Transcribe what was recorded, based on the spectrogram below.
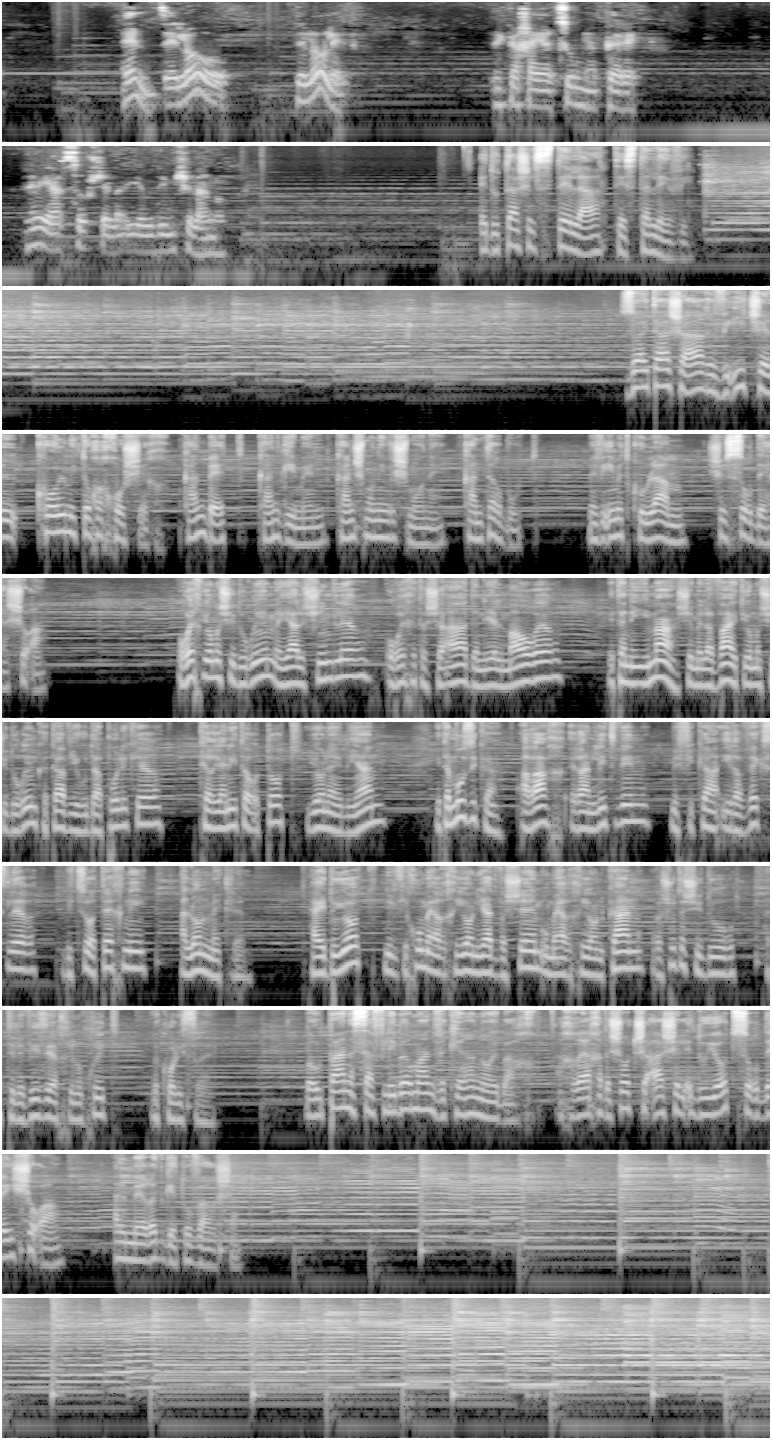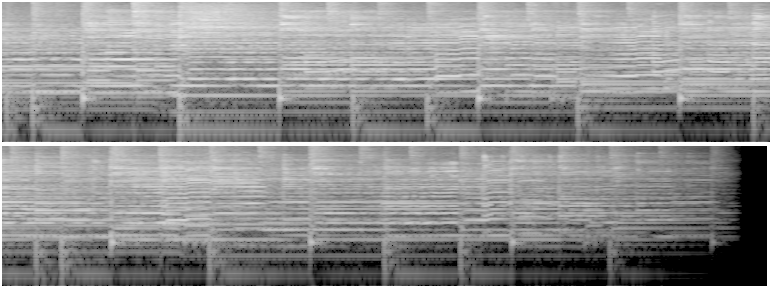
אין, זה לא, זה לא הולך. וככה יצאו מהפרק. זה היה הסוף של היהודים שלנו. עדותה של סטלה טסטה לוי. זו הייתה השעה הרביעית של קול מתוך החושך. כאן ב', כאן ג', כאן 88, כאן תרבות. מביאים את קולם של שורדי השואה. עורך יום השידורים אייל שינדלר, עורכת השעה דניאל מאורר, את הנעימה שמלווה את יום השידורים כתב יהודה פוליקר, קריינית האותות יונה אליאן, את המוזיקה ערך ערן ליטבין, מפיקה עירה וקסלר, ביצוע טכני אלון מקלר. העדויות נלקחו מארכיון יד ושם ומארכיון כאן, רשות השידור, הטלוויזיה החינוכית וכל ישראל. באולפן אסף ליברמן וקרן נויבך, אחרי החדשות שעה של עדויות שורדי שואה על מרד גטו ורשה.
